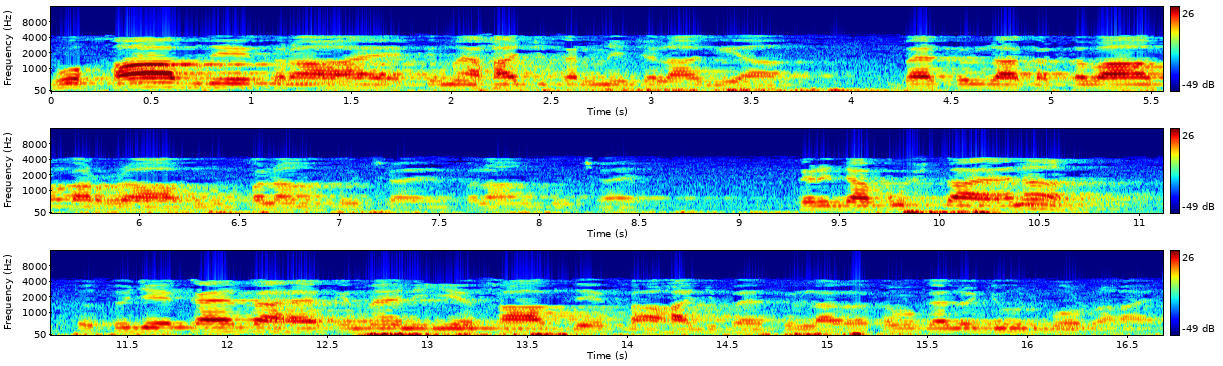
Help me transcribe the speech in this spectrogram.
وہ خواب دیکھ رہا ہے کہ میں حج کرنے چلا گیا، بیت اللہ کا طواف کر رہا ہوں، فلاں کچھ ہے فلاں کچھ ہے پھر جب اٹھتا ہے نا، تو تجھے کہتا ہے کہ میں نے یہ خواب دیکھا، حج بیت اللہ کا۔ تم کہہ دو جھوٹ بول رہا ہے۔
